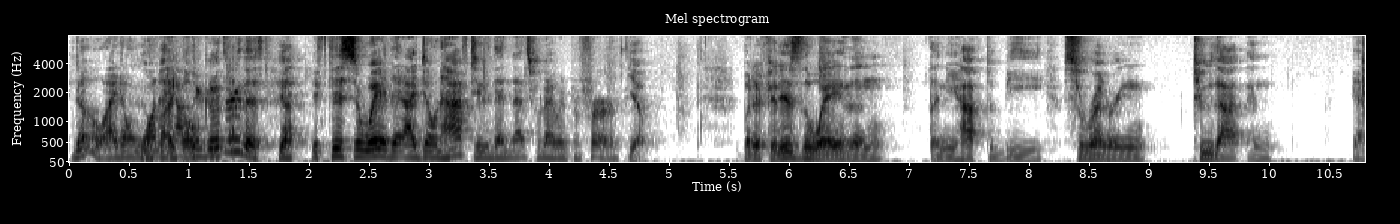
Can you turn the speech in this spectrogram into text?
no, I don't want to have to go through this. Yeah. If this is a way that I don't have to, then that's what I would prefer. Yep. But if it is the way, then then you have to be surrendering to that, and Yeah.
